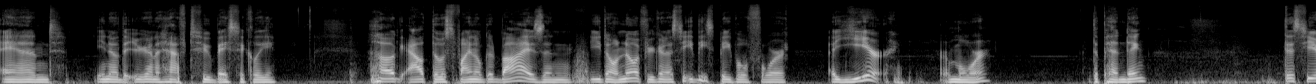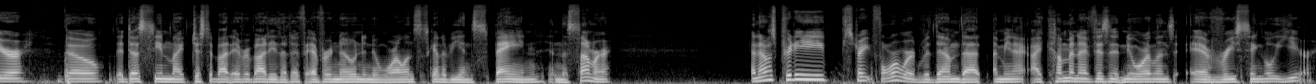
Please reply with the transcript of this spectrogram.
And you know that you're going to have to basically hug out those final goodbyes. And you don't know if you're going to see these people for a year or more, depending. This year, though, it does seem like just about everybody that I've ever known in New Orleans is going to be in Spain in the summer. And I was pretty straightforward with them that I mean I, I, come and I visit New Orleans every single year.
